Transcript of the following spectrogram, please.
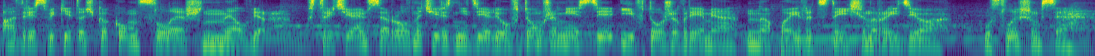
адрес wiki.com nelver. Встречаемся ровно через неделю в том же месте и в то же время на Pirate Station Radio. Услышимся!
